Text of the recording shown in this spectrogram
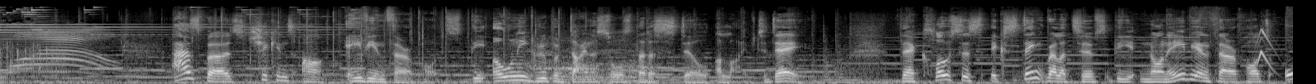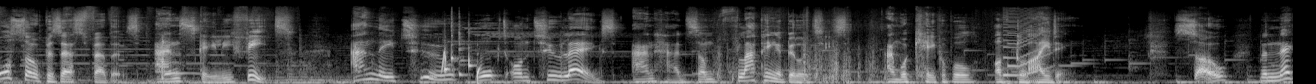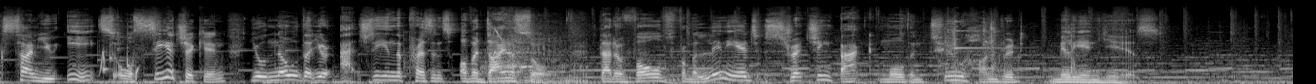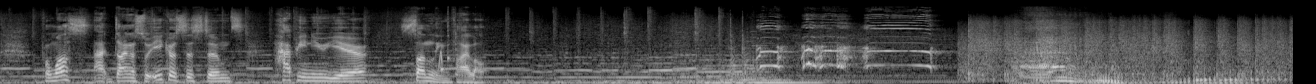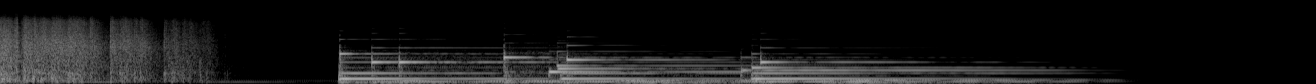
As birds, chickens are avian theropods, the only group of dinosaurs that are still alive today. Their closest extinct relatives, the non-avian theropods, also possess feathers and scaly feet. And they too walked on two legs and had some flapping abilities and were capable of gliding. So, the next time you eat or see a chicken, you'll know that you're actually in the presence of a dinosaur that evolved from a lineage stretching back more than 200 million years. From us at Dinosaur Ecosystems, Happy New Year, Sunling Pilot.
